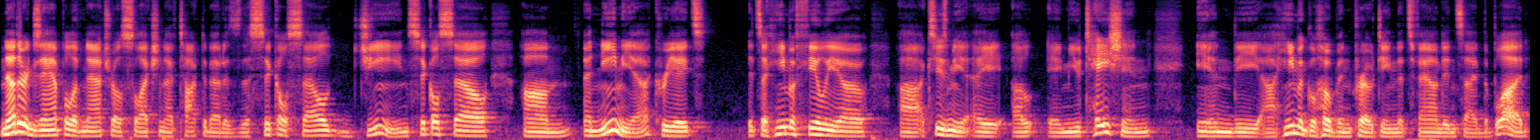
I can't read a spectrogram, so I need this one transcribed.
Another example of natural selection I've talked about is the sickle cell gene. Sickle cell um, anemia creates, it's a hemophilia, uh, excuse me, a, a, a mutation in the uh, hemoglobin protein that's found inside the blood.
